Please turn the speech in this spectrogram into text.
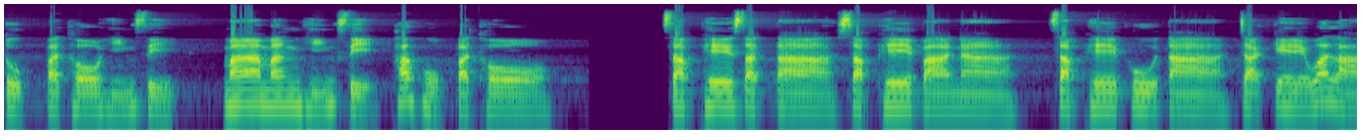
ตุปโทหิงสิ มามังหิงสิพหุปโท สัพเพสัตตา สัพเพปานา สัพเพภูตาจะเกวลา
